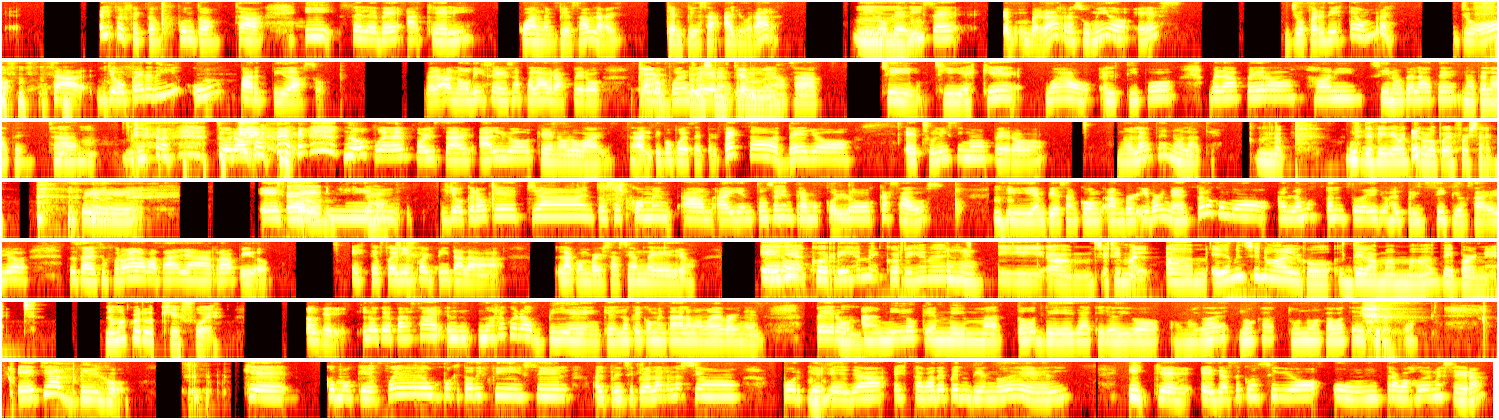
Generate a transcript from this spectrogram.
él es perfecto, punto. O sea, y se le ve a Kelly cuando empieza a hablar, que empieza a llorar. Y lo que dice, eh, ¿verdad? Resumido, es, yo perdí este hombre. Yo, o sea, yo perdí un partidazo. ¿Verdad? No dice esas palabras, pero tú lo puedes leer entre líneas. O sea, sí, sí, es que, wow, el tipo, ¿verdad? Pero, honey, si no te late, no te late. O sea, tú no puedes, no puedes forzar algo que no lo hay. O sea, el tipo puede ser perfecto, es bello, es chulísimo, pero no late, no late. Nope. Definitivamente no lo puedes forzar. Sí. Este, Am, y ajá. yo creo que ya entonces comen, am, ahí entonces entramos con los casados y empiezan con Amber y Barnett, pero como hablamos tanto de ellos al principio, o sea, ellos, tú sabes, se fueron a la batalla rápido. Este fue bien cortita la, la conversación de ellos. Ella, Pero- corrígeme, corrígeme Ujú. si, um, si estoy mal. Um, ella mencionó algo de la mamá de Barnett. No me acuerdo qué fue. Ok, lo que pasa, no recuerdo bien qué es lo que comentaba la mamá de Barnett, pero Ujú. a mí lo que me mató de ella, que yo digo, oh my God, loca, tú no acabas de decir esto. Ella dijo que como que fue un poquito difícil al principio de la relación porque ella estaba dependiendo de él y que ella se consiguió un trabajo de mesera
